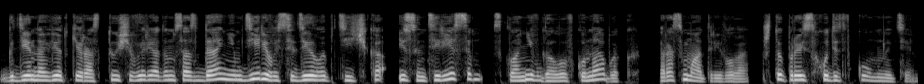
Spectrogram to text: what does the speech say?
где на ветке растущего рядом со зданием дерева сидела птичка и с интересом, склонив головку на бок, рассматривала, что происходит в комнате.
